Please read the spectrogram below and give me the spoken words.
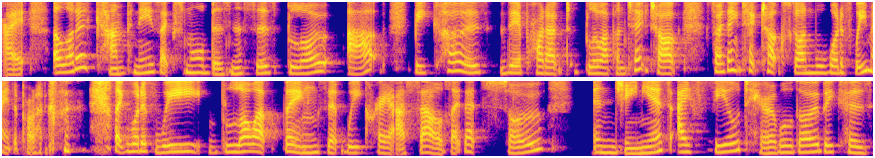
Right. A lot of companies, like small businesses, blow up because their product blew up on TikTok. So I think TikTok's gone, well, what if we made the product? like, what if we blow up things that we create ourselves? Like, that's so ingenious. I feel terrible though because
